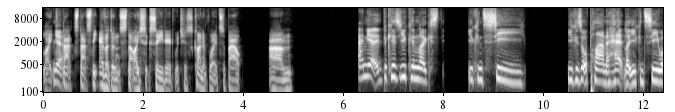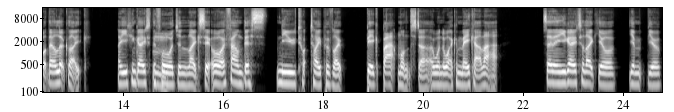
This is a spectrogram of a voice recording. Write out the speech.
Like Yeah. that's that's the evidence that I succeeded, which is kind of what it's about. Um, And yeah, because you can like you can see you can sort of plan ahead, like you can see what they'll look like. Like you can go to the Mm. forge and like say, "Oh, I found this new t- type of like big bat monster. I wonder what I can make out of that." So then you go to like your your your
